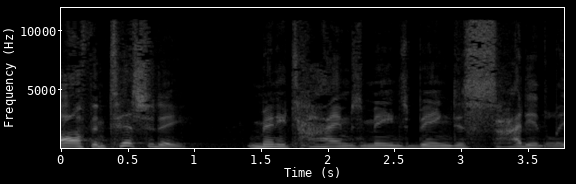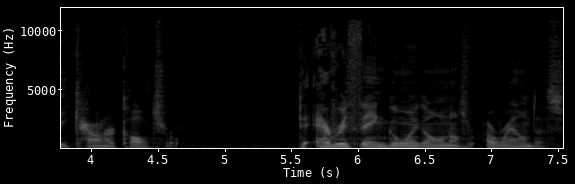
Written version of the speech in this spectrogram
Authenticity many times means being decidedly countercultural to everything going on around us.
